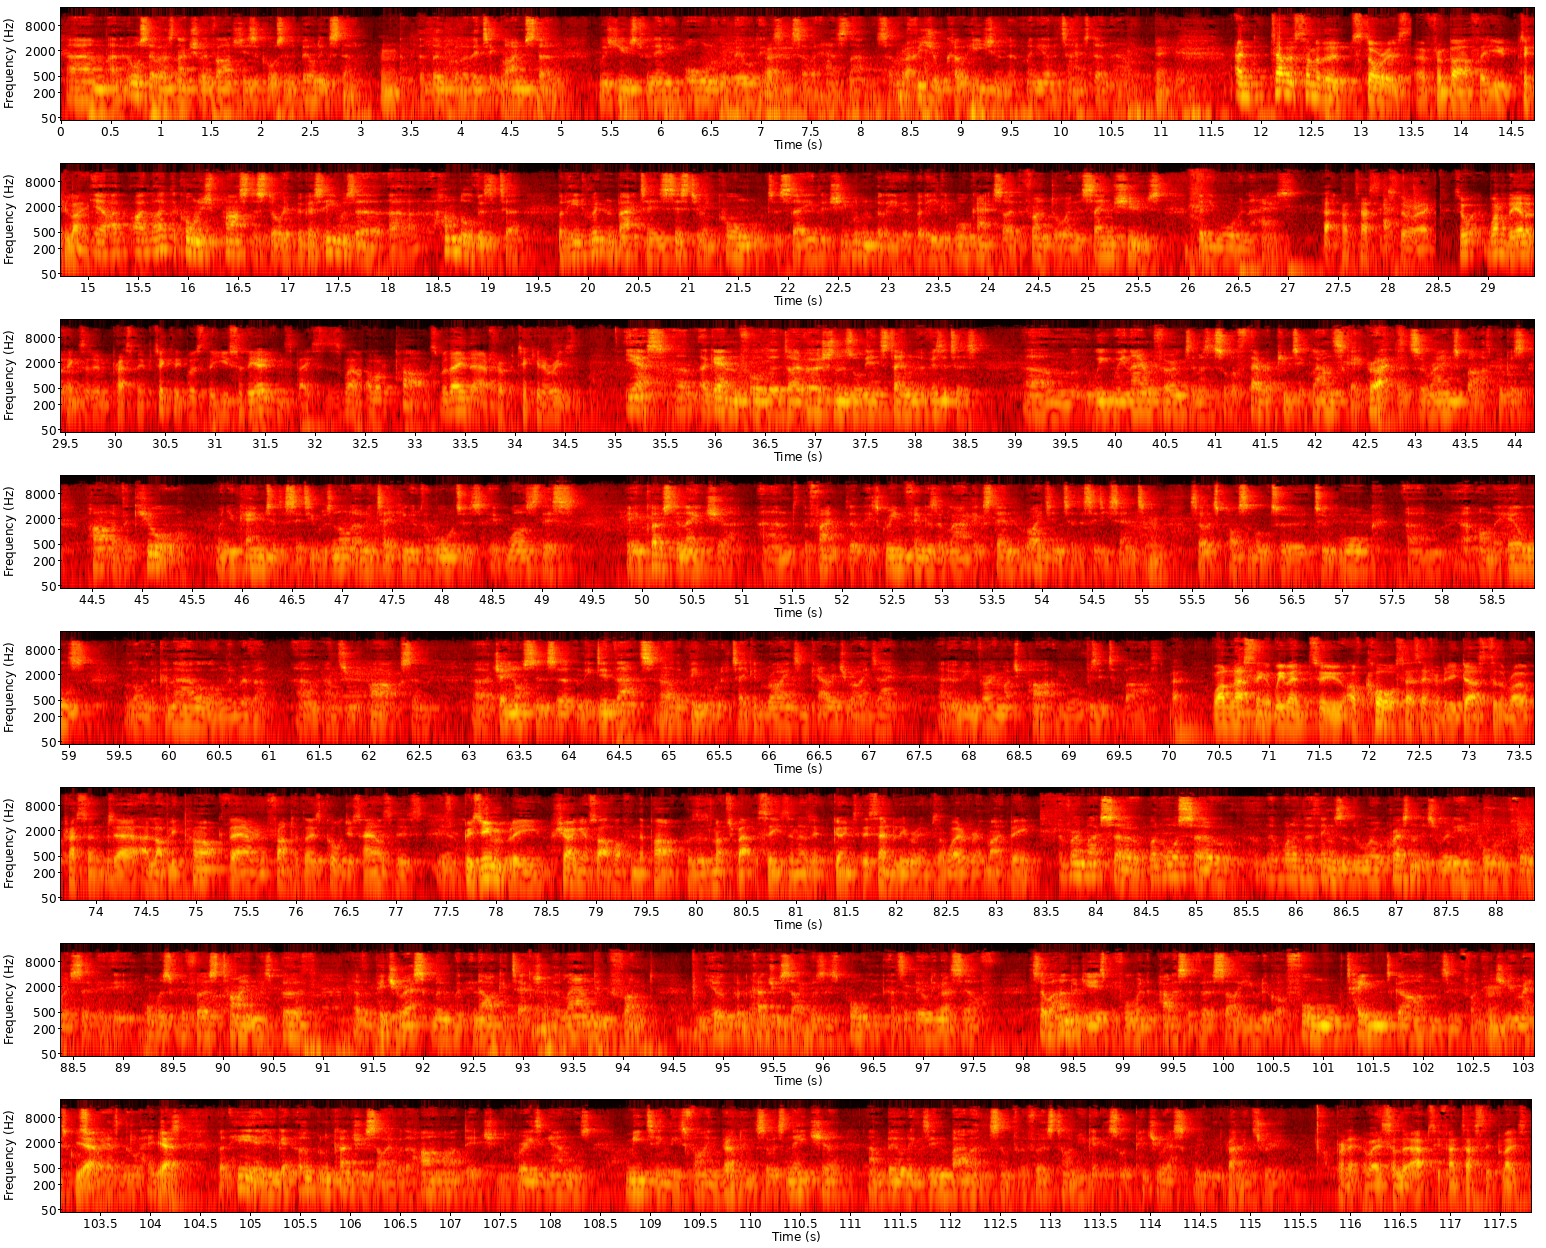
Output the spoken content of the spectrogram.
Um, and it also has natural advantages, of course, in the building stone. Mm. The, the local oolitic limestone was used for nearly all of the buildings, right. and so it has that some right. visual cohesion that many other towns don't have. Okay. And tell us some of the stories uh, from Bath that you particularly like. Yeah, I, I like the Cornish pastor story because he was a, a humble visitor but he'd written back to his sister in Cornwall to say that she wouldn't believe it, but he could walk outside the front door in the same shoes that he wore in the house. Fantastic story. So one of the other things that impressed me particularly was the use of the open spaces as well. A lot of parks were they there for a particular reason? Yes, uh, again for the diversions or the entertainment of visitors. Um, we, we're now referring to them as a sort of therapeutic landscape Right. that surrounds Bath because part of the cure when you came to the city was not only taking of the waters, it was this being close to nature and the fact that these green fingers of land extend right into the city centre. So it's possible to, to walk um, on the hills, along the canal, along the river, um, and through the parks. And uh, Jane Austen certainly did that. Other people would have taken rides and carriage rides out, and it would have been very much part of your visit to Bath. Right. One last thing that we went to, of course, as everybody does, to the Royal Crescent, uh, a lovely park there in front of those gorgeous houses. Yeah. Presumably, showing yourself off in the park was as much about the season as it going to the assembly rooms or wherever it might be. Very much so, but also the, one of the things that the Royal Crescent is really important for is that it, almost for the first time this birth of the picturesque movement in architecture. The land in front and the open countryside was as important as the building itself. So a hundred years before in the Palace of Versailles you would have got formal tamed gardens in front of geometrical Yeah. squares and little hedges. Yeah. But here you get open countryside with a ha-ha ditch and grazing animals meeting these fine buildings. So it's nature and buildings in balance, and for the first time you get this sort of picturesque movement Right. coming through. Brilliant. Well, it's an absolutely fantastic place.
